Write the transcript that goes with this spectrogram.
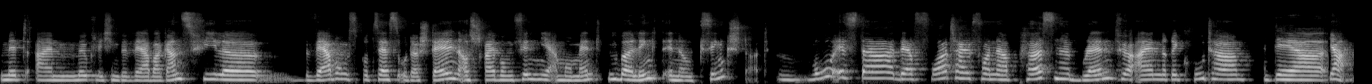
mit einem möglichen Bewerber. Ganz viele Bewerbungsprozesse oder Stellenausschreibungen finden ja im Moment über LinkedIn und Xing statt. Wo ist da der Vorteil von einer Personal Brand für einen Recruiter, der ja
